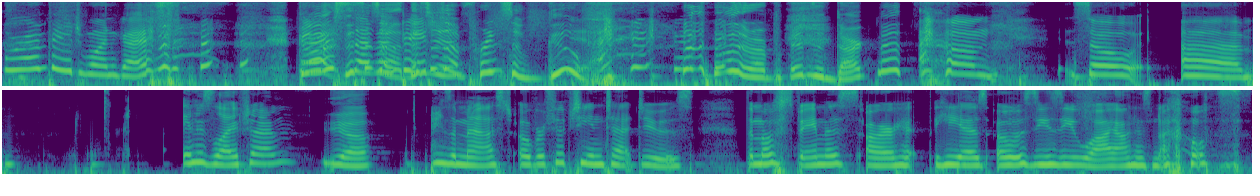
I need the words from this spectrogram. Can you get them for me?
We're on page one, guys. God, this is, a, this is a Prince of Goof. this is a Prince of Darkness. um, so, um, in his lifetime, Yeah. he's amassed over 15 tattoos. The most famous are he has O Z Z Y on his knuckles.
